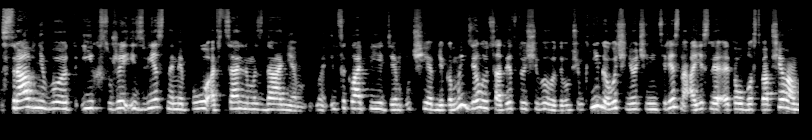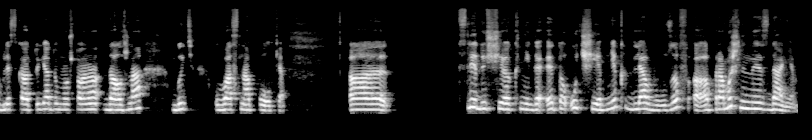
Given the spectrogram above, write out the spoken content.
сравнивают их с уже известными по официальным изданиям, энциклопедиям, учебникам и делают соответствующие выводы. В общем, книга очень-очень интересна, а если эта область вообще вам близка, то я думаю, что она должна быть у вас на полке. А, следующая книга – это учебник для вузов а, «Промышленные здания».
